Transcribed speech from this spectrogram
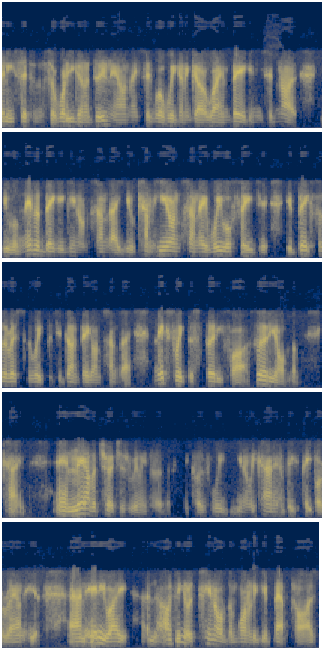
then he said to them, So what are you going to do now? And they said, Well, we're going to go away and beg. And he said, No, you will never beg again on Sunday. You come here on Sunday, we will feed you. You beg for the rest of the week, but you don't beg on Sunday. Next week, there's 35, 30 of them came. And now the church is really nervous because we, you know, we can't have these people around here. And anyway, and I think it was 10 of them wanted to get baptized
